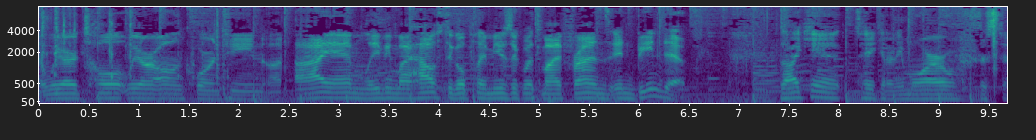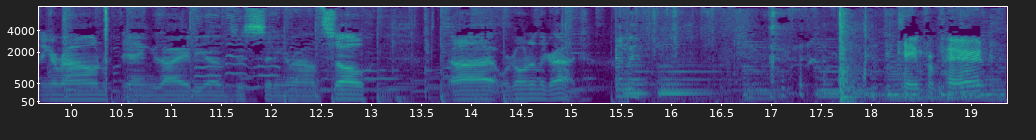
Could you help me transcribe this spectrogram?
and we are told we are all in quarantine. Uh, I am leaving my house to go play music with my friends in Bean Dip. I can't take it anymore, just sitting around with the anxiety of just sitting around. So, uh, we're going in the garage. Came prepared.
